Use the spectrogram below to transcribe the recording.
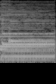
Bye.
